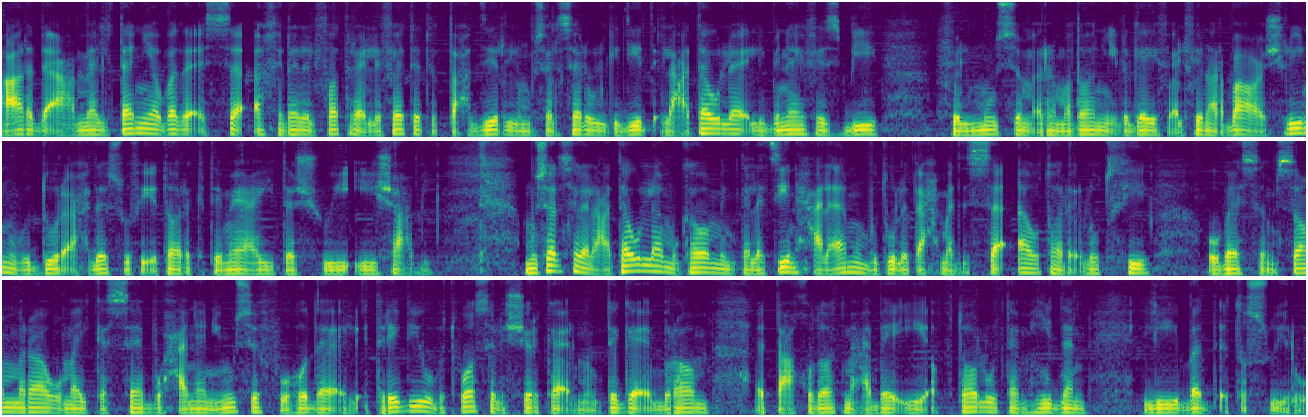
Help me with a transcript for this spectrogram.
عرض أعمال تانية وبدأ السقا خلال الفترة اللي فاتت التحضير لمسلسله الجديد العتاولة اللي بينافس بيه في الموسم الرمضاني اللي جاي في 2024 وبتدور أحداثه في إطار اجتماعي تشويقي شعبي. مسلسل العتاولة مكون من 30 حلقة من بطولة أحمد السقا وطارق لطفي وباسم سمرة ومي كساب وحنان يوسف وهدى الإتربي وبتواصل الشركة المنتجة إبرام التعاقدات مع باقي أبطاله تمهيدا لبدء تصويره.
